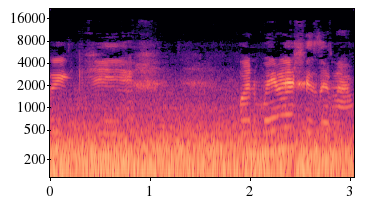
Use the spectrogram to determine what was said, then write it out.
Okay. One minute is enough.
